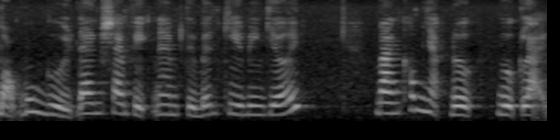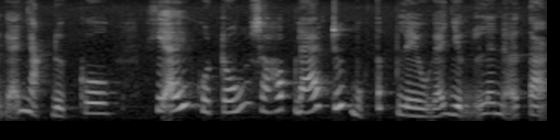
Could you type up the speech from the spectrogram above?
bọn buôn người đang sang Việt Nam từ bên kia biên giới. Vàng không nhặt được, ngược lại gã nhặt được cô, khi ấy cô trốn sau hốc đá trước một tấp lều gã dựng lên ở tạm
